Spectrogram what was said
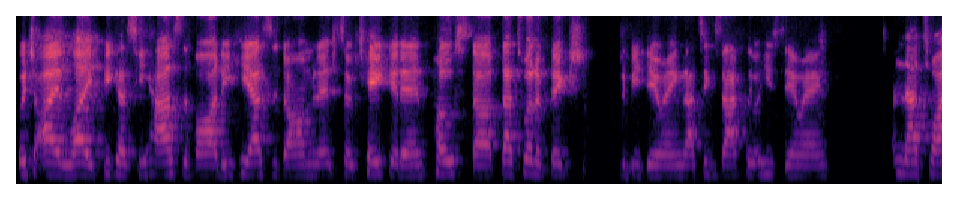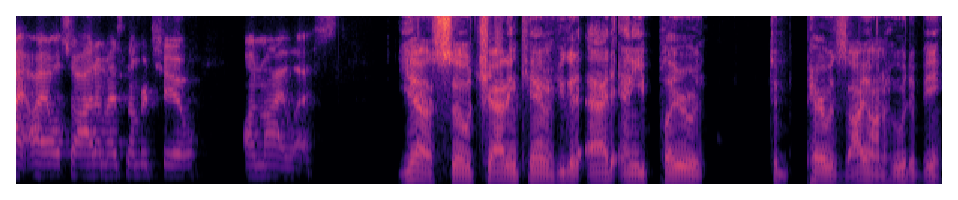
which I like because he has the body, he has the dominance. So take it in, post up. That's what a big should be doing. That's exactly what he's doing. And that's why I also add him as number two on my list. Yeah. So Chad and Cam, if you could add any player to pair with Zion, who would it be?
